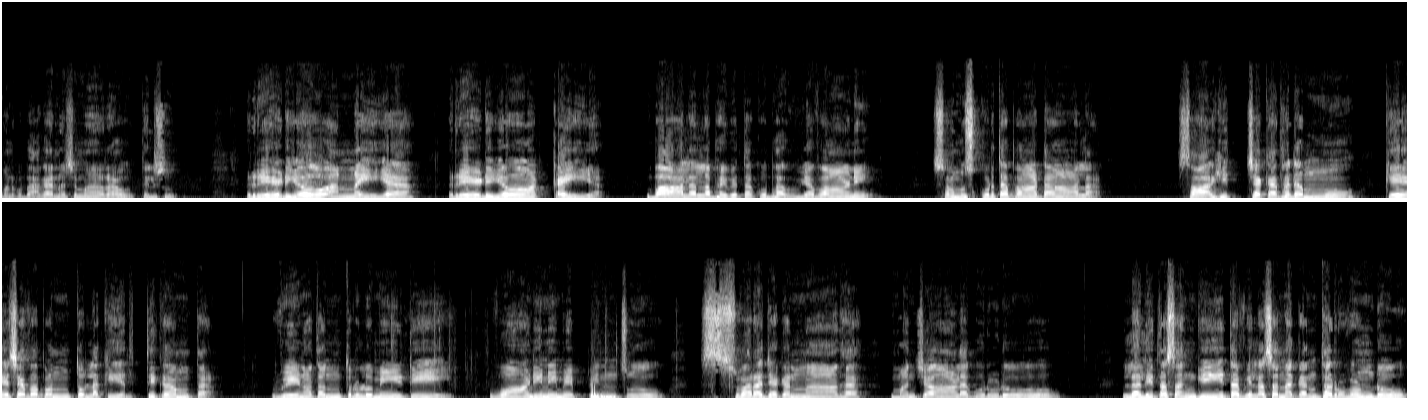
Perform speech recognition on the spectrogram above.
మనకు బాగా నరసింహారావు తెలుసు. రేడియో అన్నయ్య రేడియో అక్కయ్య బాలల భవితకు భవ్యవాణి సంస్కృత పాఠాల సాహిత్య కథనము కేశవ పంతుల కీర్తికాంత వీణతంత్రులు మీటి వాణిని మెప్పించు స్వర జగన్నాథ మంచాళ గురుడు. లలిత సంగీత విలసన గంధర్వుండు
